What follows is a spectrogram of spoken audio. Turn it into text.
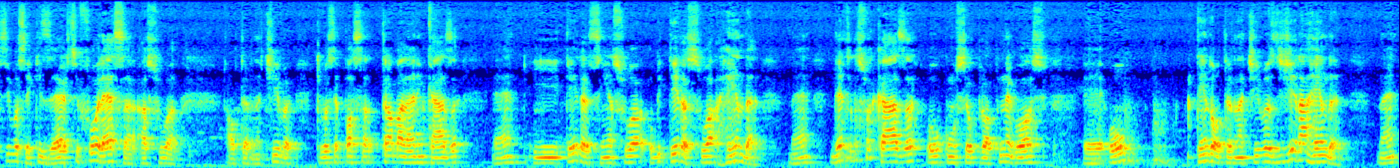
se você quiser, se for essa a sua alternativa, que você possa trabalhar em casa né, e ter assim a sua, obter a sua renda né, dentro da sua casa ou com o seu próprio negócio é, ou tendo alternativas de gerar renda né,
